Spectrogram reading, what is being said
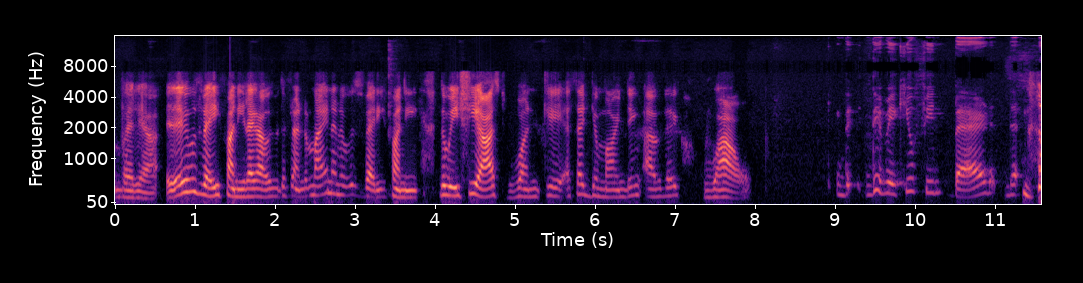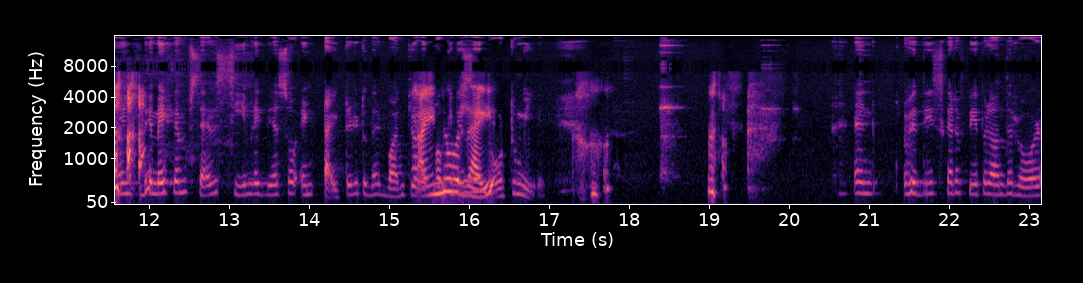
But yeah, it was very funny. Like I was with a friend of mine, and it was very funny. The way she asked 1K, I said demanding. I was like, wow. They, they make you feel bad that, and they make themselves seem like they are so entitled to that 1K. Like, I know, can you say right? to me? And with these kind of people on the road,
